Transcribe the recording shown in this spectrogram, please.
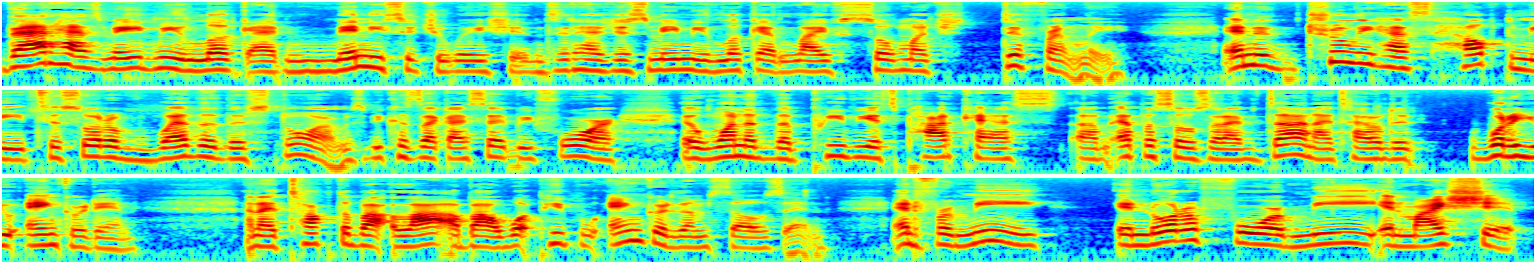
that has made me look at many situations. It has just made me look at life so much differently. And it truly has helped me to sort of weather the storms because, like I said before, in one of the previous podcast um, episodes that I've done, I titled it, What Are You Anchored in? And I talked about a lot about what people anchor themselves in. And for me, in order for me and my ship,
